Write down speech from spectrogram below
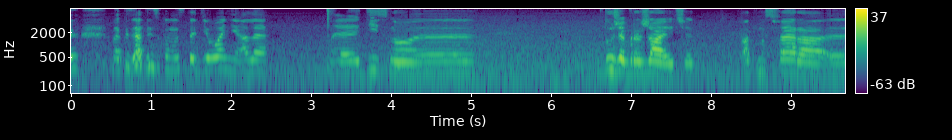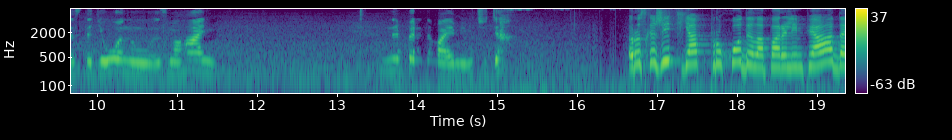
на Козятинському стадіоні, але е, дійсно дуже вражаюче. Атмосфера стадіону, змагань. Непередаваємі відчуття. Розкажіть, як проходила Паралімпіада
